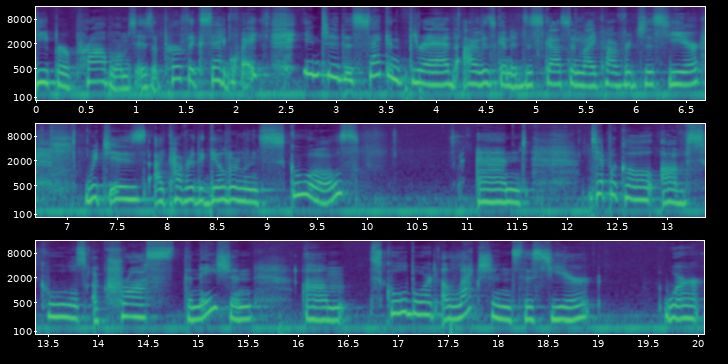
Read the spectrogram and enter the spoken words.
deeper problems is a perfect segue into the second thread I was going to discuss in my coverage this year, which is I cover the Guilderland schools. And typical of schools across the nation, um, school board elections this year were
